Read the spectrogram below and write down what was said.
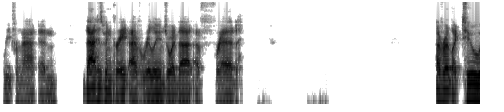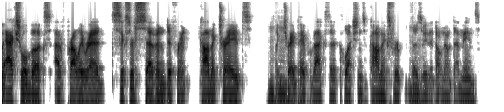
read from that, and that has been great. I've really enjoyed that. I've read. I've read like two actual books. I've probably read six or seven different comic trades, like Mhm. trade paperbacks that are collections of comics for those of you that don't know what that means.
